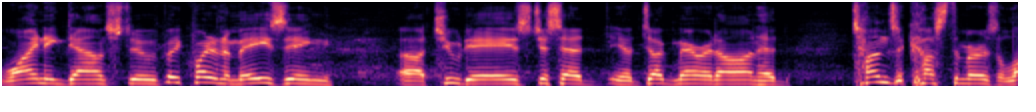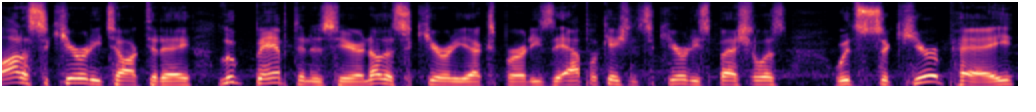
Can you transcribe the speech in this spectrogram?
Winding down, Stu. It's been quite an amazing uh, two days. Just had, you know, Doug Merritt on, had tons of customers, a lot of security talk today. Luke Bampton is here, another security expert. He's the application security specialist with SecurePay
